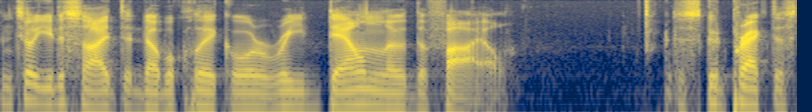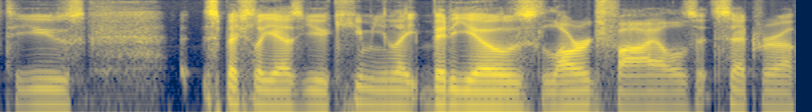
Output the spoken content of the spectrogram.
until you decide to double click or re-download the file. Just good practice to use especially as you accumulate videos, large files, etc.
